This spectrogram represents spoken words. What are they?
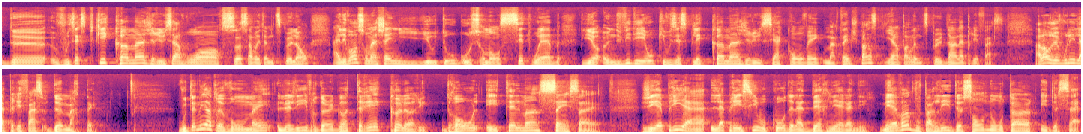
de vous expliquer comment j'ai réussi à voir ça. Ça va être un petit peu long. Allez voir sur ma chaîne YouTube ou sur mon site web. Il y a une vidéo qui vous explique comment j'ai réussi à convaincre Martin. Je pense qu'il en parle un petit peu dans la préface. Alors, je voulais la préface de Martin. Vous tenez entre vos mains le livre d'un gars très coloré, drôle et tellement sincère. J'ai appris à l'apprécier au cours de la dernière année. Mais avant de vous parler de son auteur et de sa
